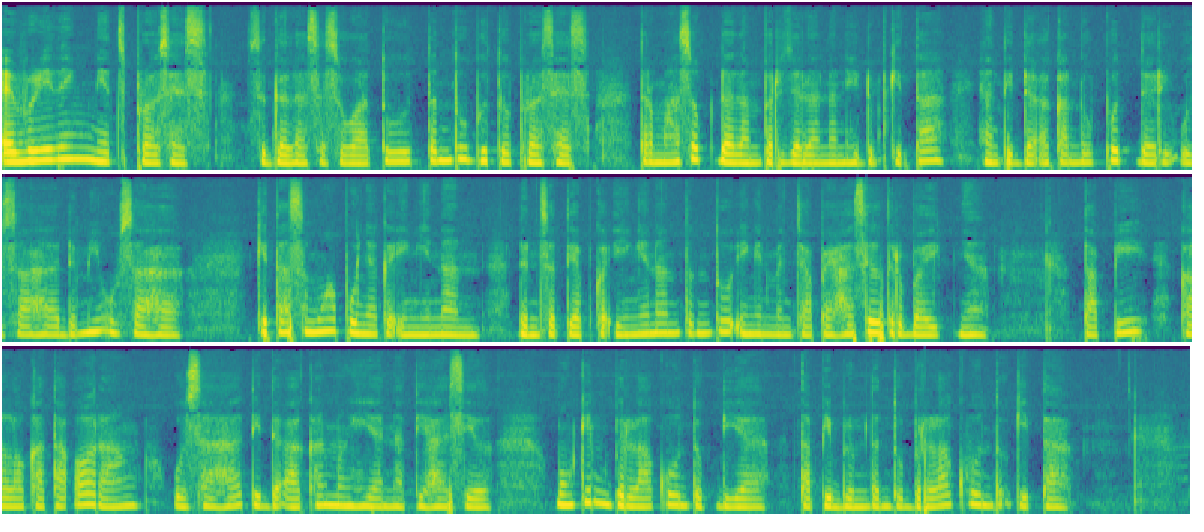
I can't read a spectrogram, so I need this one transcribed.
Everything needs process. Segala sesuatu tentu butuh proses, termasuk dalam perjalanan hidup kita yang tidak akan luput dari usaha demi usaha. Kita semua punya keinginan, dan setiap keinginan tentu ingin mencapai hasil terbaiknya. Tapi, kalau kata orang, usaha tidak akan mengkhianati hasil. Mungkin berlaku untuk dia, tapi belum tentu berlaku untuk kita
